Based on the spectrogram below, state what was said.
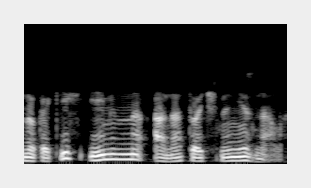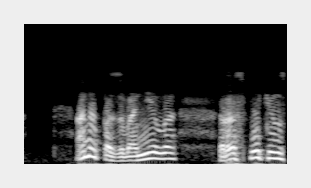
но каких именно она точно не знала. Она позвонила, Распутин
